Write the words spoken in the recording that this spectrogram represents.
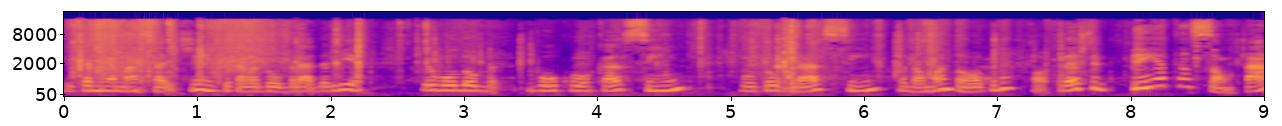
esse tá minha amassadinha, que tava dobrada ali, eu vou dobrar, vou colocar assim, vou dobrar assim, vou dar uma dobra, ó, preste bem atenção, tá?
